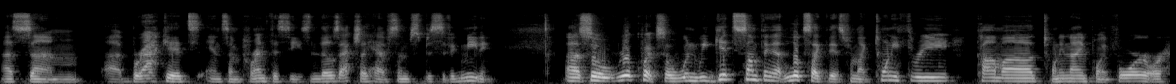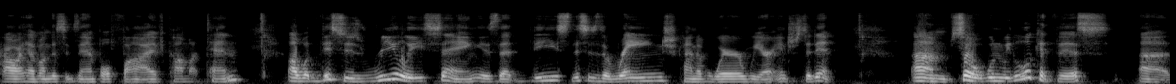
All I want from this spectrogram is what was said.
uh, some uh, brackets and some parentheses, and those actually have some specific meaning. Uh, so real quick, so when we get something that looks like this from like 23 comma 29.4 or how I have on this example 5 comma 10 uh, what this is really saying is that these this is the range kind of where we are interested in um, so when we look at this uh,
